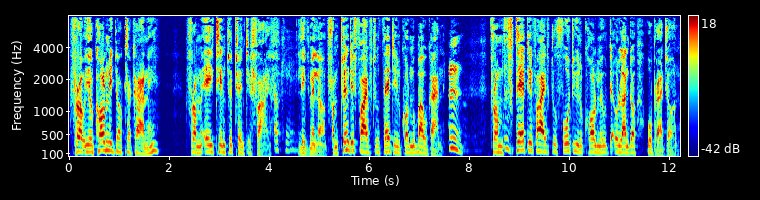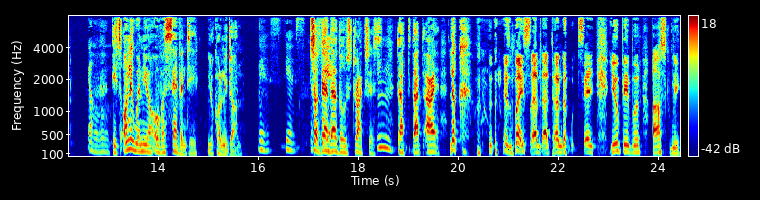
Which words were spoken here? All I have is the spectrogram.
From, you call me Dr. Kani from 18 to 25. Okay. Leave me alone. From 25 to 30, you'll call me Baukani. Mm. From 35 to 40, you'll call me Orlando Ubra John. Oh, It's only when you're over 70, you'll call me John. Yes, yes. So there, Yeah. there are those structures Mm. that, that I, look, as my son Atandwa would say, you people ask me,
